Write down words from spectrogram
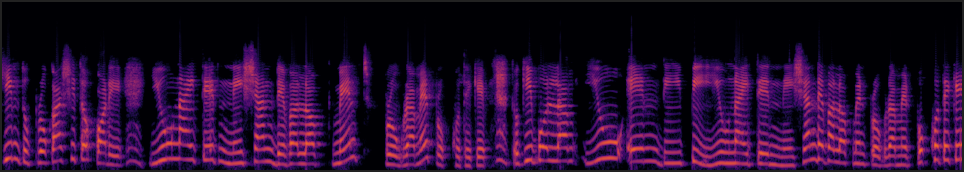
কিন্তু প্রকাশিত করে ইউনাইটেড নেশন ডেভেলপমেন্ট প্রোগ্রামের পক্ষ থেকে। তো কি বললাম? ইউএনডিপি ইউনাইটেড নেশন ডেভেলপমেন্ট প্রোগ্রামের পক্ষ থেকে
